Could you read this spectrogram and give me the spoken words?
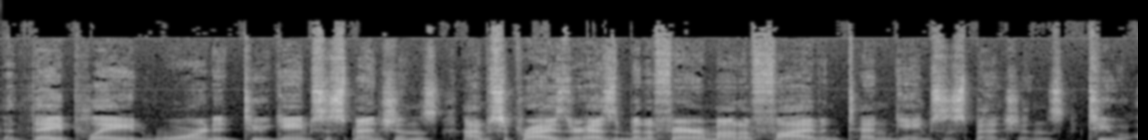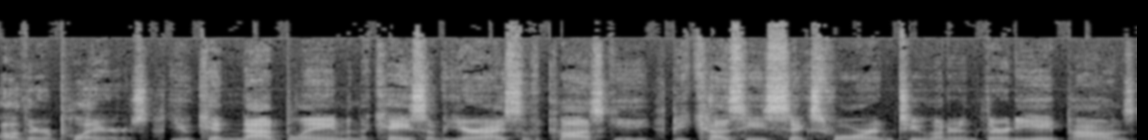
that they played warranted two game suspensions, I'm surprised there hasn't been a fair amount of five and ten game suspensions to other players. You cannot blame, in the case of Juraj Slafkovsky, because he's 6'4 and 238 pounds,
